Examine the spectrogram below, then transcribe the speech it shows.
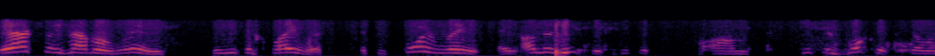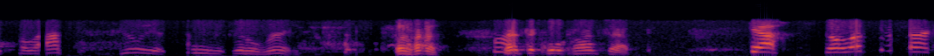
They actually have a ring that you can play with. It's a toy ring, and underneath it you can um you can hook it so it collapses. It's really a cool little ring. That's a cool concept. Yeah. So let's get back.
